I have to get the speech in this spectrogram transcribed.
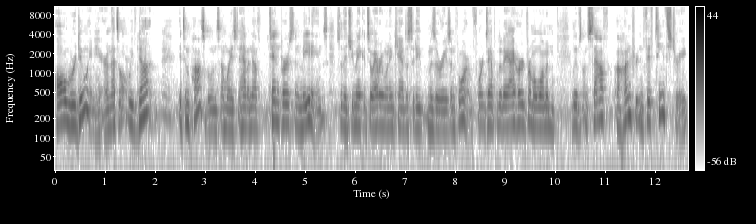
all we're doing here, and that's all we've done it's impossible in some ways to have enough 10 person meetings so that you make it so everyone in Kansas City, Missouri is informed. For example, today I heard from a woman who lives on South 115th Street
